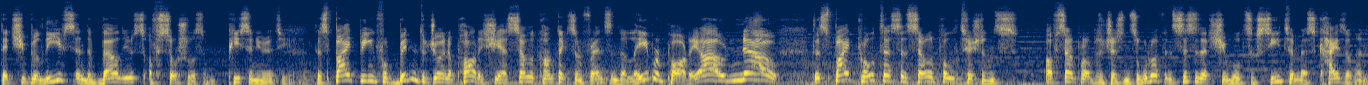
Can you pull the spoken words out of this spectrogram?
That she believes in the values of socialism, peace and unity. Despite being forbidden to join a party, she has several contacts and friends in the Labour Party. Oh no! Despite protests and several politicians, of several politicians, Rudolf insisted that she would succeed him as Kaiserin.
